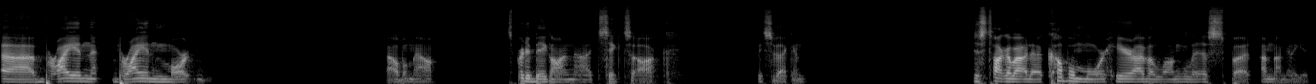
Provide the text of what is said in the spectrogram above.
Uh, Brian Brian Martin album out. It's pretty big on uh, TikTok. Let me see if I can just talk about a couple more here. I have a long list, but I'm not to get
